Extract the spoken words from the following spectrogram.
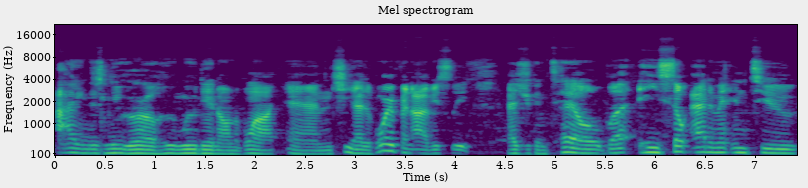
eyeing this new girl who moved in on the block, and she has a boyfriend, obviously, as you can tell, but he's so adamant into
